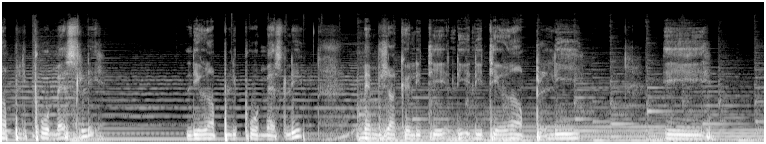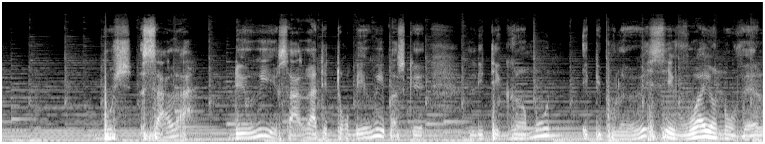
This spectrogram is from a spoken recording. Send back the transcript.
remplit promesse lui. li rempli promes li, menm jan ke li te, li, li te rempli e bouch Sara, de rir, Sara te tombe rir, paske li te gran moun, epi pou le resevoy yon nouvel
